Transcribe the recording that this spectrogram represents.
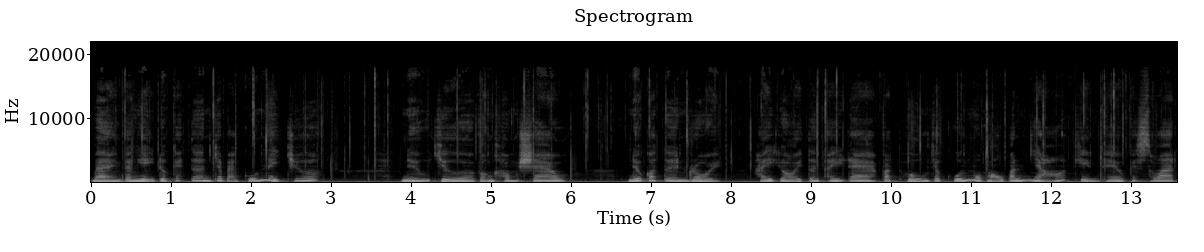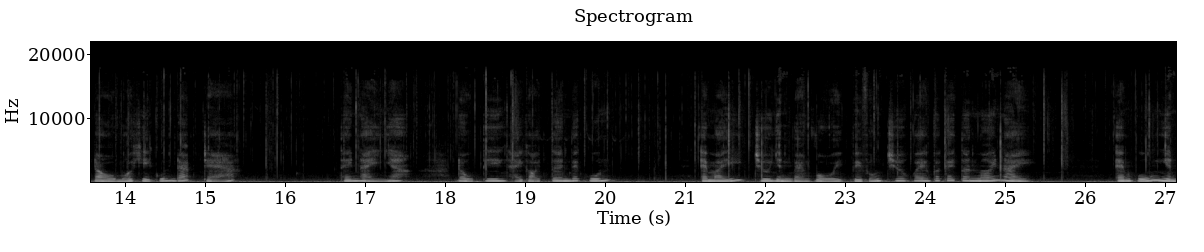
bạn đã nghĩ được cái tên cho bản cuốn này chưa? Nếu chưa, vẫn không sao. Nếu có tên rồi, hãy gọi tên ấy ra và thưởng cho cuốn một mẫu bánh nhỏ kèm theo cái xoa đầu mỗi khi cuốn đáp trả. Thế này nhé đầu tiên hãy gọi tên với cuốn. Em ấy chưa nhìn bạn vội vì vẫn chưa quen với cái tên mới này. Em cuốn nhìn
